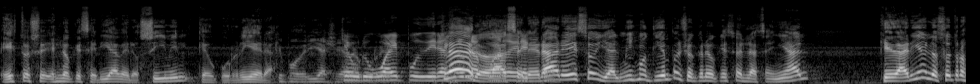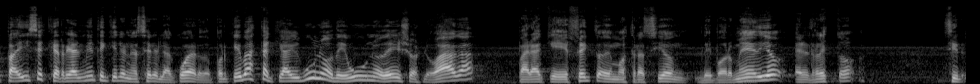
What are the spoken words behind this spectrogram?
Esto es, lo que sería verosímil que ocurriera. Que podría llegar Que Uruguay pudiera claro, acelerar eso y al mismo tiempo yo creo que eso es la señal quedarían los otros países que realmente quieren hacer el acuerdo, porque basta que alguno de uno de ellos lo haga para que efecto de demostración de por medio, el resto... Es decir,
